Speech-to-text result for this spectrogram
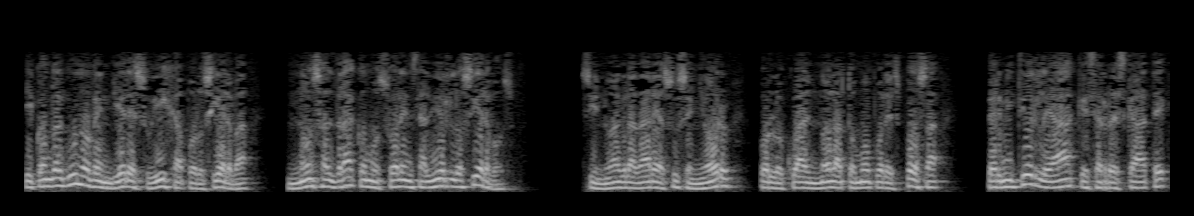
Y cuando alguno vendiere su hija por sierva, no saldrá como suelen salir los siervos. Si no agradare a su señor, por lo cual no la tomó por esposa, permitirle ha que se rescate,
